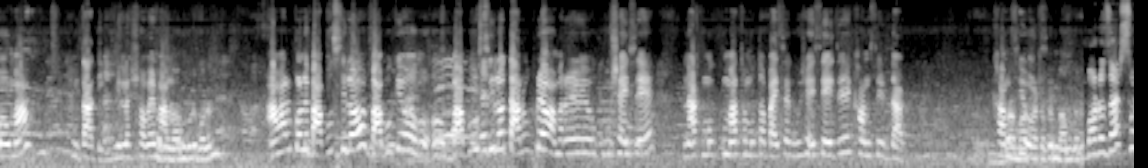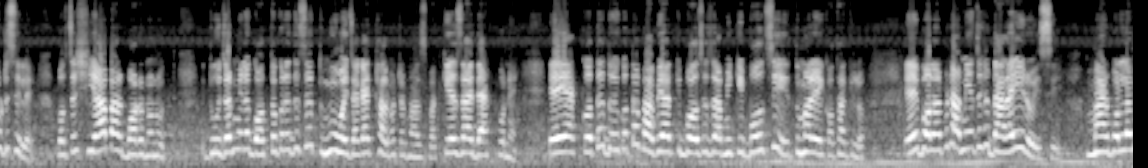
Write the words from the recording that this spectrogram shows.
বৌমা, দাদি, মিলে সবাই মারলো। আমার কোলে বাবু ছিল বাবুকে ও- ও বাবু ছিল তার উপরেও আমার ঘুষাইছে নাক মুখ মাথা মুথা পাইছে ঘুষাইছে এই যে খামসির দাগ? বড় যার ছোট ছেলে বলছে শিয়াব আর বড় ননদ দুজন মিলে গর্ত করে দিছে তুমি ওই জায়গায় থালবাটা মাছবা কে যায় দেখব না এই এক কথা দুই কথা ভাবি আর কি বলছে যে আমি কি বলছি তোমার এই কথাগুলো এই বলার পরে আমি এই জায়গায় দাঁড়াই রয়েছি মার বললাম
